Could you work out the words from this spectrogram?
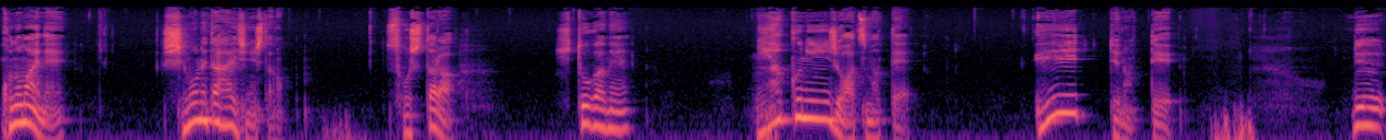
この前ね、下ネタ配信したの。そしたら、人がね、200人以上集まって、えーってなって、で、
